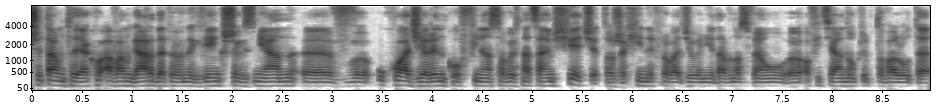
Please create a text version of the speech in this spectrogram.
czytam to jako awangardę pewnych większych zmian e, w układzie rynków finansowych na całym świecie. To, że Chiny wprowadziły niedawno swoją e, oficjalną kryptowalutę,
